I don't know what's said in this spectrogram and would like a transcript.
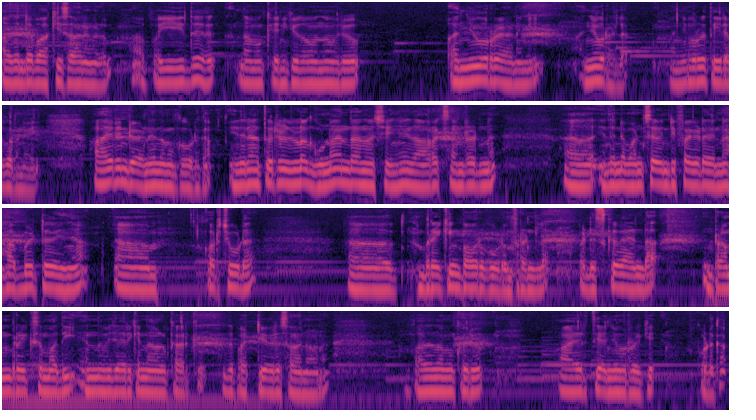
അതിന്റെ ബാക്കി സാധനങ്ങളും. അപ്പോൾ ഇത് നമുക്ക് എനിക്ക് തോന്നുന്നു ഒരു അഞ്ഞൂറ് രൂപയാണെങ്കിൽ അഞ്ഞൂറല്ല അഞ്ഞൂറ് തീരെ കുറഞ്ഞു പോയി. ആയിരം രൂപയാണെങ്കിൽ നമുക്ക് കൊടുക്കാം. ഇതിനകത്തൊരുള്ള ഗുണം എന്താണെന്ന് വെച്ച് കഴിഞ്ഞാൽ ഇത് ആർ എക്സ് ഹൺഡ്രഡിന് ഇതിന്റെ വൺ സെവന്റി ഫൈവയുടെ തന്നെ ഹബ് ഇട്ട് കഴിഞ്ഞാൽ കുറച്ചുകൂടെ ബ്രേക്കിംഗ് പവർ കൂടും ഫ്രണ്ടിൽ അപ്പോൾ ഡിസ്ക് വേണ്ട ഡ്രം ബ്രേക്സ് മതി എന്ന് വിചാരിക്കുന്ന ആൾക്കാർക്ക് ഇത് പറ്റിയ ഒരു സാധനമാണ്. അപ്പോൾ അത് നമുക്കൊരു ആയിരത്തി അഞ്ഞൂറ് രൂപയ്ക്ക് കൊടുക്കാം.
